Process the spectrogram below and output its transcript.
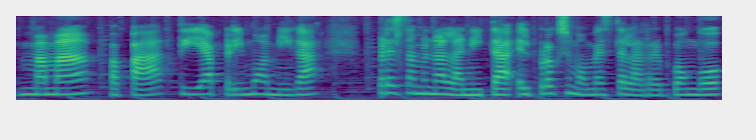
mamá, papá, tía, primo, amiga, préstame una lanita, el próximo mes te la repongo.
